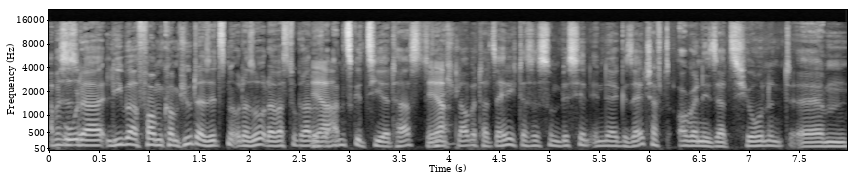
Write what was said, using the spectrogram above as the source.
aber Oder lieber vorm Computer sitzen oder so, oder was du gerade Ja. so anskizziert hast. Ja. Ich glaube tatsächlich, dass es so ein bisschen in der Gesellschaftsorganisation und ähm,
